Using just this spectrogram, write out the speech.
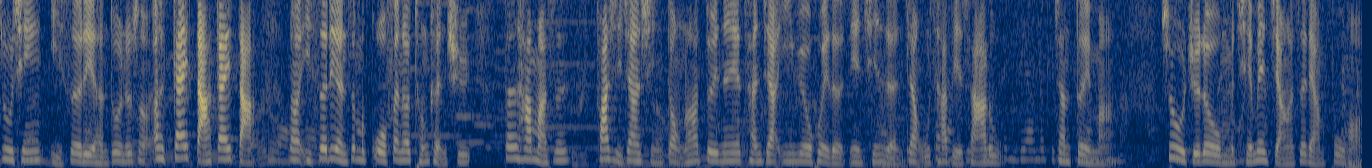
入侵以色列，很多人就说，哎，该打该打。那以色列人这么过分，那屯垦区，但是哈马斯发起这样行动，然后对那些参加音乐会的年轻人这样无差别杀戮，这样对吗？所以我觉得我们前面讲的这两部哈，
